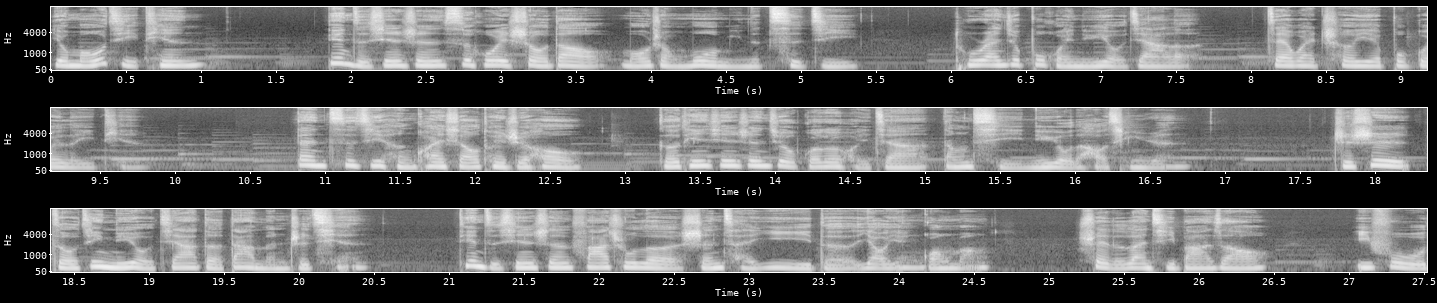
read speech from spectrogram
有某几天，电子先生似乎会受到某种莫名的刺激，突然就不回女友家了，在外彻夜不归了一天。但刺激很快消退之后。隔天，先生就乖乖回家，当起女友的好情人。只是走进女友家的大门之前，电子先生发出了神采奕奕的耀眼光芒，睡得乱七八糟，一副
